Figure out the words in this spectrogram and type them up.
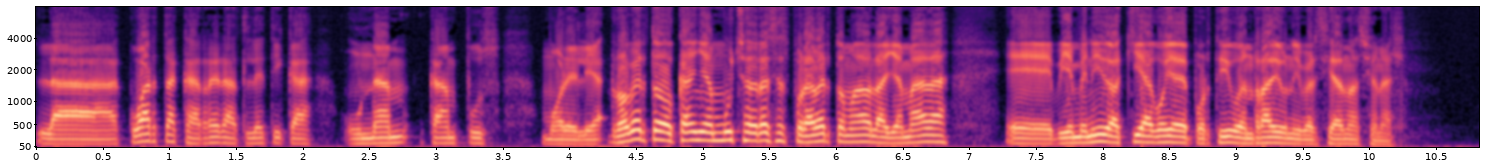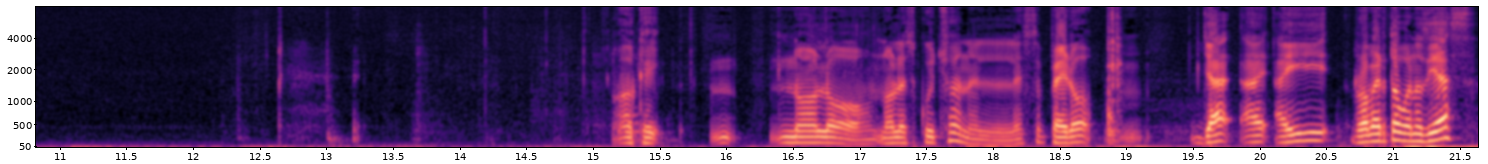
la cuarta carrera atlética UNAM Campus Morelia. Roberto Ocaña, muchas gracias por haber tomado la llamada. Eh, bienvenido aquí a Goya Deportivo en Radio Universidad Nacional. Ok, no lo, no lo escucho en el este, pero mm, ya ahí- ahí, Roberto, buenos días.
